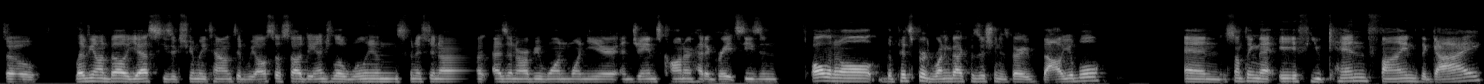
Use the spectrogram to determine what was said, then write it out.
So Le'Veon Bell, yes, he's extremely talented. We also saw DeAngelo Williams finish in our, as an RB one one year, and James Conner had a great season. All in all, the Pittsburgh running back position is very valuable and something that if you can find the guy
